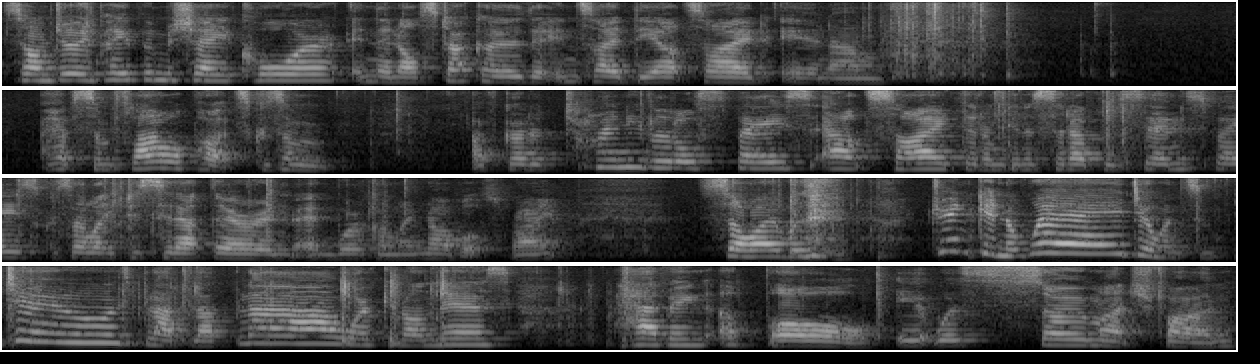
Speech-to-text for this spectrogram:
So I'm doing paper mache core and then I'll stucco the inside, the outside and um, have some flower pots because I'm I've got a tiny little space outside that I'm going to set up as zen space because I like to sit out there and, and work on my novels, right? So I was drinking away, doing some tunes, blah, blah, blah, working on this having a ball. It was so much fun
